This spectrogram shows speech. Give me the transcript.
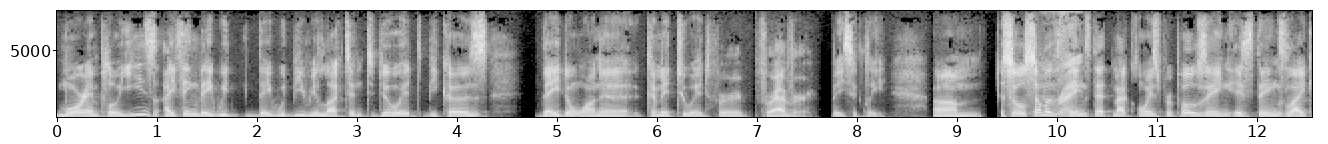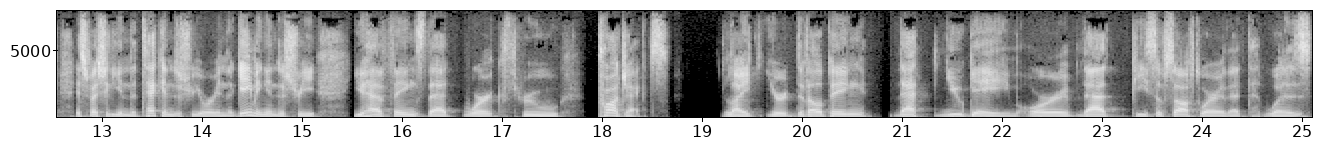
more employees, I think they would they would be reluctant to do it because they don't want to commit to it for forever basically um, so some of the Right. things that macron is proposing is things like especially in the tech industry or in the gaming industry you have things that work through projects like you're developing that new game or that piece of software that was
